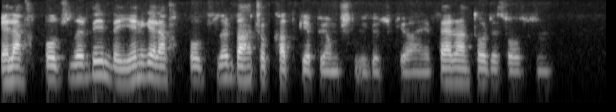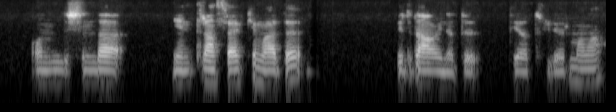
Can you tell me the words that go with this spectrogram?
gelen futbolcuları değil de yeni gelen futbolcuları daha çok katkı yapıyormuş gibi gözüküyor. Yani Ferran Torres olsun. Onun dışında yeni transfer kim vardı? Biri daha oynadı diye hatırlıyorum ama.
